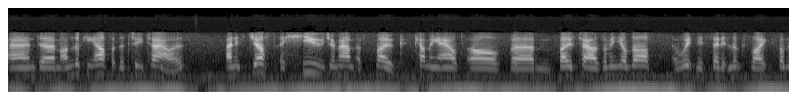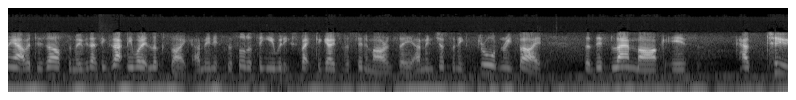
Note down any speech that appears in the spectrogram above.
and um, I'm looking up at the two towers, and it's just a huge amount of smoke coming out of um, both towers. I mean, your last witness said it looks like something out of a disaster movie. That's exactly what it looks like. I mean, it's the sort of thing you would expect to go to the cinema and see. I mean, just an extraordinary sight that this landmark is has two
